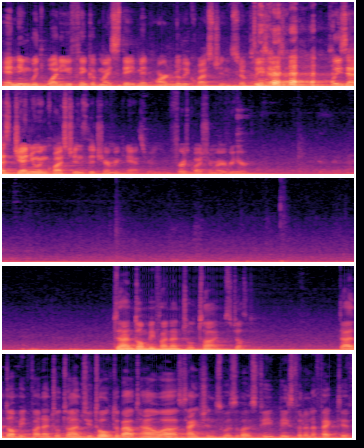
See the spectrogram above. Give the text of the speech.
ending with "What do you think of my statement?" aren't really questions. So please ask, please ask genuine questions the chairman can answer. First question right over here. Dan Dombey, Financial Times. Just Dan Dombey, Financial Times. You talked about how uh, sanctions was the most peaceful and effective.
